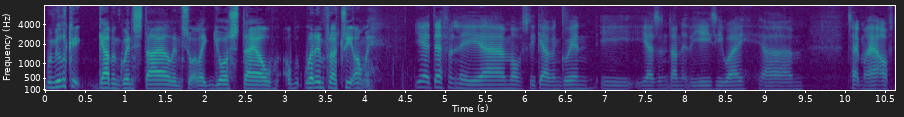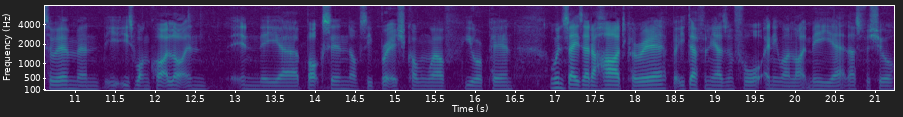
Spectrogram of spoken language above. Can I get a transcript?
when we look at Gavin Gwynne's style and sort of like your style, uh, we're in for a treat, aren't we? Yeah, definitely. Um, obviously, Gavin Gwynne, he, he hasn't done it the easy way. Um, take my hat off to him, and he, he's won quite a lot in in the uh, boxing. Obviously, British, Commonwealth, European. I wouldn't say he's had a hard career, but he definitely hasn't fought anyone like me yet. That's for sure.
